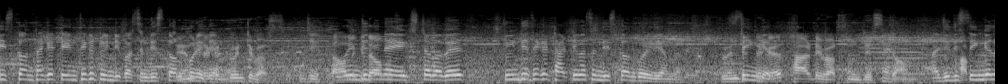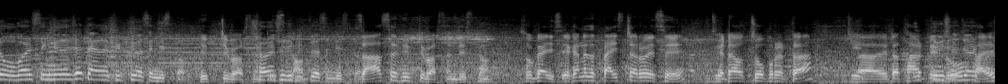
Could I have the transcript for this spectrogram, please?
ডিসকাউন্ট থাকে টেন থেকে টোয়েন্টি পার্সেন্ট ডিসকাউন্ট করে দিই টোয়েন্টি পার্সেন্ট জি তাহলে ওভেন কি যদি দেওয়া না এক্সট্রা পাবে টোয়েন্টি থেকে থার্টি পার্সেন্ট ডিসকাউন্ট করে দিই আমরা। টোয়েন্টি সিঙ্গেল থেকে থার্টি পার্সেন্ট ডিসকাউন্ট আর যদি সিঙ্গেল ওভার সিঙ্গেলে যায় তাহলে fifty percent discount fifty percent সরাসরি 50% discount। যা আছে fifty percent discount so guys এখানে যে প্রাইসটা রয়েছে এটা হচ্ছে ওপরেরটা এটা থার্টি টু ফাইভ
